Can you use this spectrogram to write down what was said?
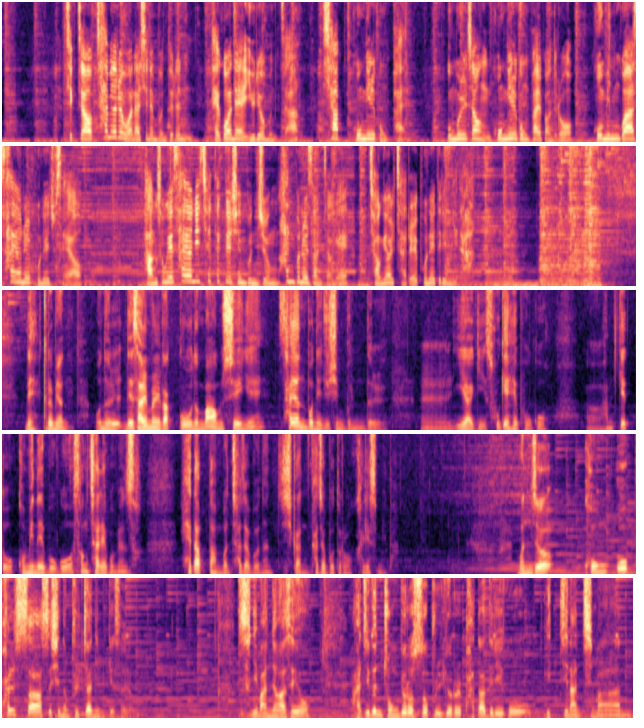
직접 참여를 원하시는 분들은 100원의 유료 문자 샵 0108 우물정 0108번으로 고민과 사연을 보내주세요. 방송에 사연이 채택되신 분 중 한 분을 선정해 정열차를 보내드립니다. 네, 그러면 오늘 내 삶을 가꾸는 마음 수행에 사연 보내주신 분들 에, 이야기 소개해보고 어, 함께 또 고민해보고 성찰해보면서 해답도 한번 찾아보는 시간 가져보도록 하겠습니다. 먼저 0584 쓰시는 불자님께서요. 스님 안녕하세요. 아직은 종교로서 불교를 받아들이고 있진 않지만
